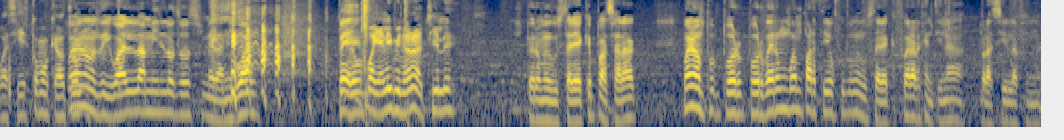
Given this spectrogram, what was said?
pues sí, es como que otro. Bueno, igual a mí los dos me dan igual. pero, pues ya eliminaron a Chile. pero me gustaría que pasara. Bueno, por, por, por ver un buen partido de fútbol, me gustaría que fuera Argentina-Brasil la final.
